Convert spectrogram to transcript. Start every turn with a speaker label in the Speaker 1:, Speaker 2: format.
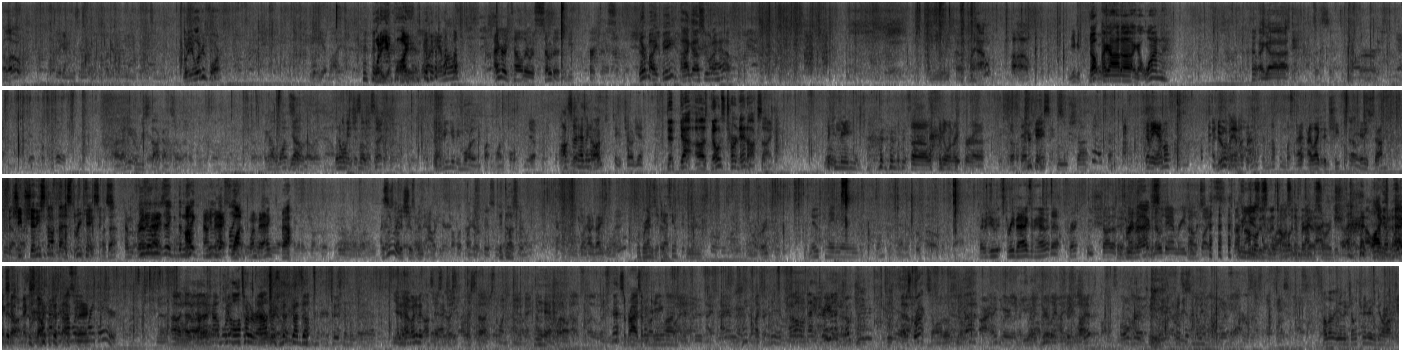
Speaker 1: Hello. What are you looking for?
Speaker 2: What are you buying?
Speaker 1: What are you buying?
Speaker 2: Ammo? I heard tell there was soda to be purchased.
Speaker 1: There might be. I gotta see what I have.
Speaker 2: You need a reset.
Speaker 1: Am I out?
Speaker 2: Uh oh. I give you.
Speaker 1: Nope. I got. Uh, I got one. I got. All right, I need to restock on soda. I got one
Speaker 3: Yeah.
Speaker 1: soda right now.
Speaker 3: They don't
Speaker 2: I'll
Speaker 3: want
Speaker 2: get
Speaker 3: the
Speaker 2: you some
Speaker 3: smoke.
Speaker 2: in a sec.
Speaker 1: If you can give me more, that'd be fucking wonderful.
Speaker 2: Yep.
Speaker 3: Oxide hasn't gone?
Speaker 2: Take a chug, yeah.
Speaker 1: Did yeah? Uh, no one's turned in oxide.
Speaker 3: The Canadian.
Speaker 2: What's uh what's the going rate for uh soda?
Speaker 1: Two cases.
Speaker 3: Who shot?
Speaker 2: Yeah, that's fair.
Speaker 4: You have any ammo?
Speaker 1: I do have ammo.
Speaker 2: For nothing but
Speaker 4: I, I like the cheap, shitty stuff.
Speaker 1: The cheap, shitty stuff. That is three casings.
Speaker 4: How, for
Speaker 5: You know
Speaker 4: many
Speaker 5: what
Speaker 4: bags?
Speaker 5: the, the
Speaker 1: Huh?
Speaker 4: How many bags?
Speaker 5: like?
Speaker 1: One.
Speaker 4: One bag?
Speaker 1: Yeah.
Speaker 6: This looks like it's just been out here.
Speaker 3: It does.
Speaker 4: Well, how many bags do you want?
Speaker 3: What brand is it? Casio?
Speaker 5: New Canadian. Oh.
Speaker 4: Maybe do three bags if you have it.
Speaker 2: that prick who shot at the
Speaker 1: Three bags?
Speaker 2: for no damn reason
Speaker 6: Alex.
Speaker 2: twice.
Speaker 6: I'm gonna use this and then toss it in the uh, storage.
Speaker 1: All these bags got mixed up.
Speaker 5: Cowboy
Speaker 4: fair.
Speaker 5: right there. Oh no, the other cowboy.
Speaker 3: We all turn around, guns up.
Speaker 5: Yeah,
Speaker 3: That might have been us actually.
Speaker 5: Just, uh, just the one.
Speaker 3: Yeah, well.
Speaker 5: Surprise! Hope you weren't eating lunch. My turn.
Speaker 1: That is correct.
Speaker 2: One of those.
Speaker 3: Tell them that you're the junk trader, you'll get a lot of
